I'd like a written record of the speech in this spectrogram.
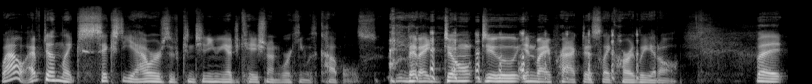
wow i've done like 60 hours of continuing education on working with couples that i don't do in my practice like hardly at all but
